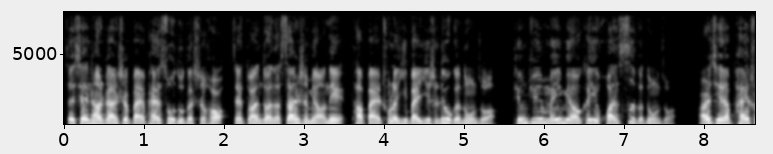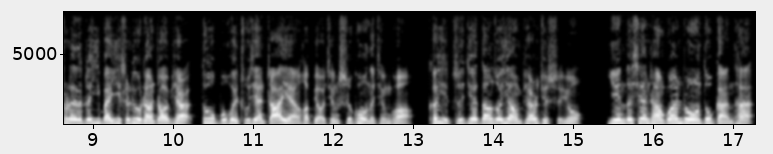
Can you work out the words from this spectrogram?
在现场展示摆拍速度的时候，在短短的三十秒内，他摆出了一百一十六个动作，平均每秒可以换四个动作。而且拍出来的这一百一十六张照片都不会出现眨眼和表情失控的情况，可以直接当做样片去使用，引得现场观众都感叹：“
